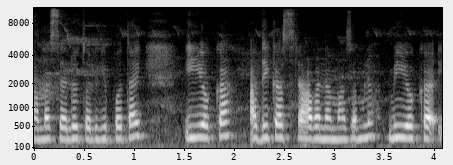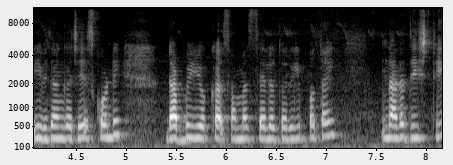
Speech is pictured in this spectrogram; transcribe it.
సమస్యలు తొలగిపోతాయి. ఈ యొక్క అధిక శ్రావణ మాసంలో మీ యొక్క ఈ విధంగా చేసుకోండి. డబ్బు యొక్క సమస్యలు తొలగిపోతాయి. నరదిష్టి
